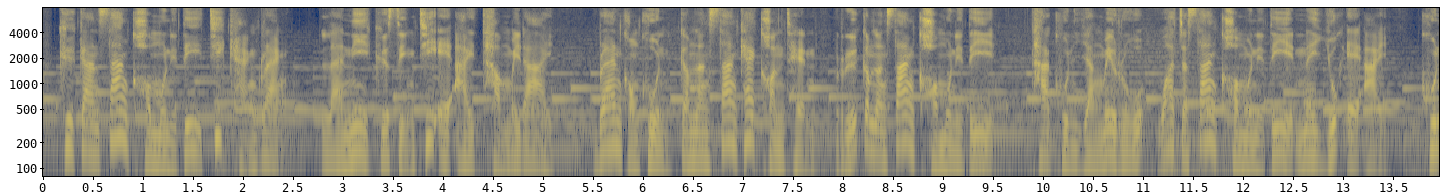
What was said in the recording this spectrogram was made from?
ำคือการสร้างคอมมูนิตี้ที่แข็งแกร่ง และนี่คือสิ่งที่ AI ทำไม่ได้ แบรนด์ของคุณกำลังสร้างแค่คอนเทนต์หรือกำลังสร้างคอมมูนิตี้ถ้าคุณยังไม่รู้ว่าจะสร้างคอมมูนิตี้ในยุค AI คุณ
